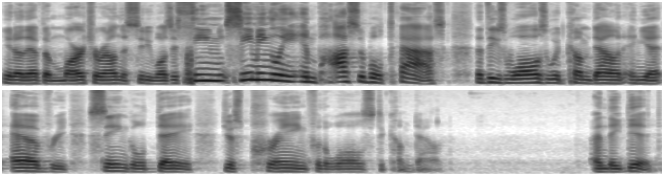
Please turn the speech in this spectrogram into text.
you know they have to march around the city walls. It's seem, seemingly impossible task that these walls would come down, and yet every single day, just praying for the walls to come down. And they did.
